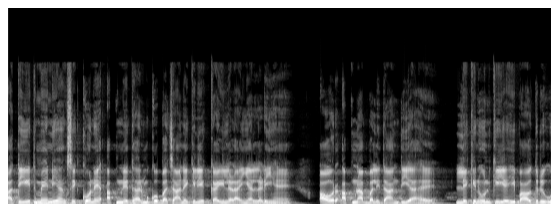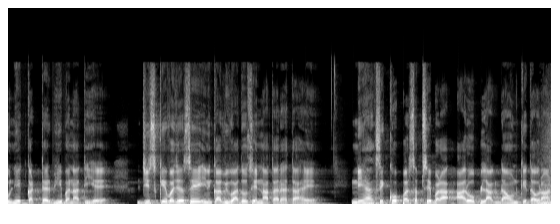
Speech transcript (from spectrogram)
अतीत में निहंग सिखों ने अपने धर्म को बचाने के लिए कई लड़ाइयाँ लड़ी हैं और अपना बलिदान दिया है, लेकिन उनकी यही बहादुरी उन्हें कट्टर भी बनाती है, जिसके वजह से इनका विवादों से नाता रहता है। निहंग सिखों पर सबसे बड़ा आरोप लॉकडाउन के दौरान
